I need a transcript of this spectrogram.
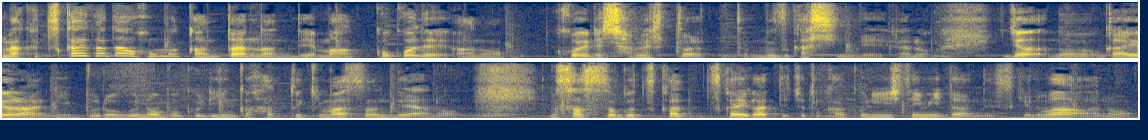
まあ、使い方はほんま簡単なんで、まあ、ここであの声で喋るとは難しいんであの一応の概要欄にブログの僕リンク貼っときますんであの早速使使い勝手ちょっと確認してみたんですけど、まあ、あの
